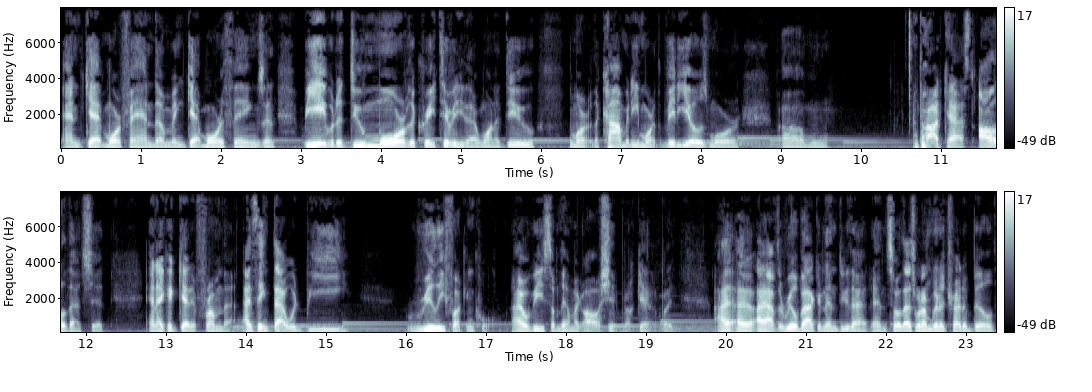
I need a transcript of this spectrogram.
and get more fandom and get more things and be able to do more of the creativity that i want to do. More of the comedy more of the videos more um podcast all of that shit. And i could get it from that. I think that would be really fucking cool. That would be something i'm like oh shit bro yeah but I, I, I have to reel back and then do that. And so that's what I'm going to try to build.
